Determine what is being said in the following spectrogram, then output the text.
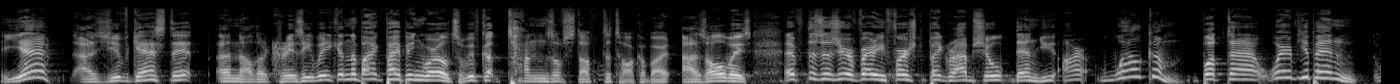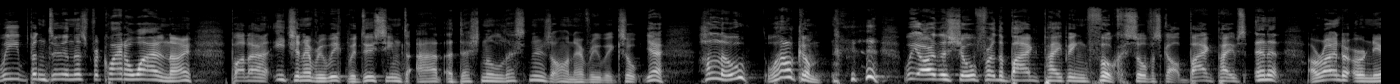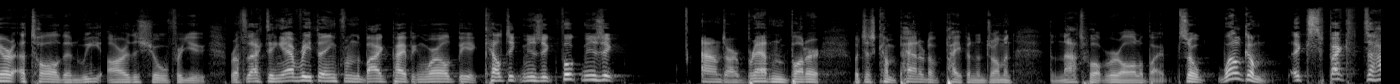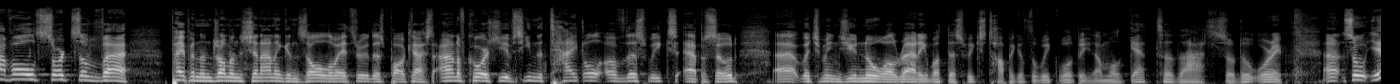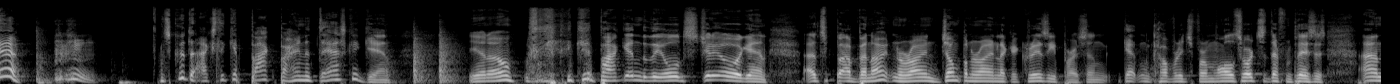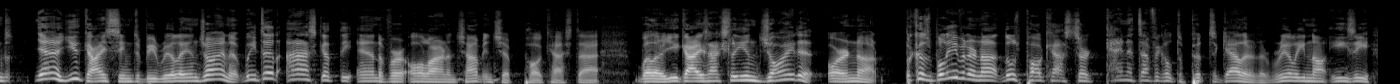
yeah, as you've guessed it, another crazy week in the bagpiping world. So we've got tons of stuff to talk about, as always. If this is your very first Big Rab show, then you are welcome. But uh, where have you been? We've been doing this for quite a while now, but uh, each and every week we do seem to add additional listeners on every week. So yeah, hello, welcome. we are the show for the bagpiping folk. So if it's got bagpipes in it, around it, or near it at all, then we are the show for you. Reflecting everything from the bagpiping world, be it Celtic music, folk music, and our bread and butter, which is competitive piping and drumming, then that's what we're all about. So, welcome. Expect to have all sorts of uh, piping and drumming shenanigans all the way through this podcast. And of course, you've seen the title of this week's episode, uh, which means you know already what this week's topic of the week will be. And we'll get to that, so don't worry. Uh, so, yeah, it's good to actually get back behind the desk again you know, get back into the old studio again. It's, I've been out and around, jumping around like a crazy person, getting coverage from all sorts of different places. And yeah, you guys seem to be really enjoying it. We did ask at the end of our All Ireland Championship podcast uh, whether you guys actually enjoyed it or not. Because believe it or not, those podcasts are kind of difficult to put together. They're really not easy.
